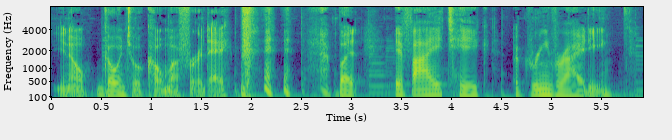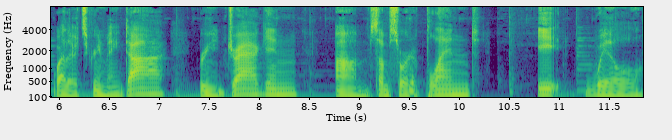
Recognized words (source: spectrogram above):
you know go into a coma for a day. but if I take a green variety, whether it's green Maeng Da, green dragon, um, some sort of blend, it will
